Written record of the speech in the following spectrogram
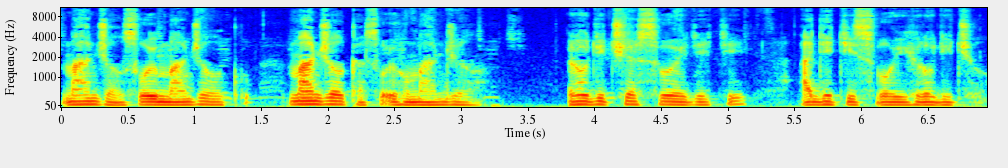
Manžel svoju manželku, manželka svojho manžela, rodičia svoje deti a deti svojich rodičov.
